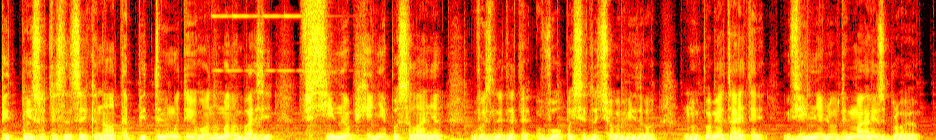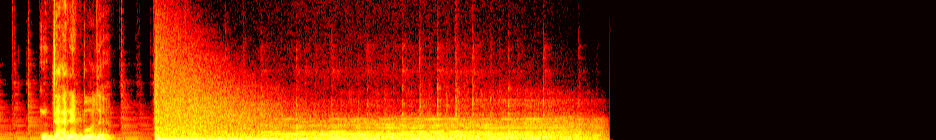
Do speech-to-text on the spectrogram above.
Підписуйтесь на цей канал та підтримуйте його на монобазі. Всі необхідні посилання ви знайдете в описі до цього відео. Ну і пам'ятайте, вільні люди мають зброю. Далі буде.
